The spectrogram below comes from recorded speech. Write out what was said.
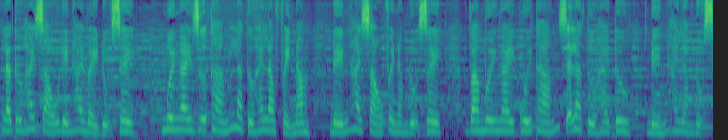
là từ 26 đến 27 độ C, 10 ngày giữa tháng là từ 25,5 đến 26,5 độ C và 10 ngày cuối tháng sẽ là từ 24 đến 25 độ C.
